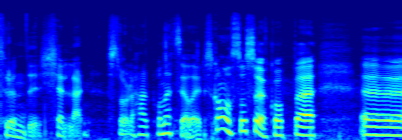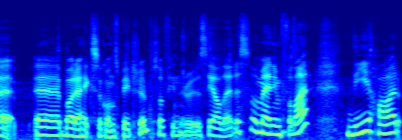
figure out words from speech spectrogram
Trønderkjelleren, står det her på nettsida deres. Du kan også søke opp eh, eh, bare Heksagon spillklubb, så finner du sida deres og mer info der. De har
